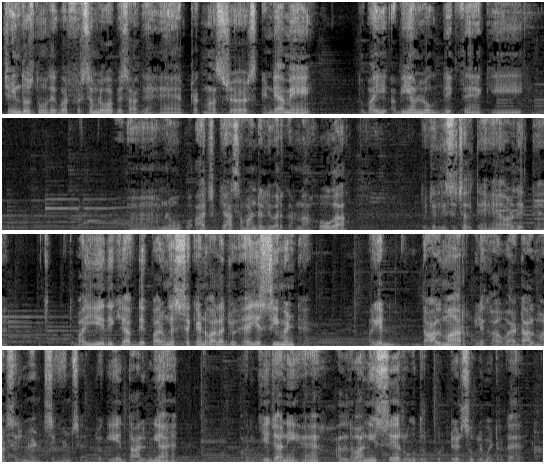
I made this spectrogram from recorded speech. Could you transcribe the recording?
जय हिंद दोस्तों तो एक बार फिर से हम लोग वापस आ गए हैं ट्रक मास्टर्स इंडिया में। तो भाई, अभी हम लोग देखते हैं कि हम लोगों को आज क्या सामान डिलीवर करना होगा। तो जल्दी से चलते हैं और देखते हैं। तो भाई, ये देखिए, आप देख पा रहे होंगे सेकेंड वाला जो है, ये सीमेंट है। और ये दालमार लिखा हुआ है डालमार सीमेंट सीमेंट से, जो कि ये दालमिया है। और ये जानी है हल्द्वानी से रुद्रपुर, डेढ़ सौ किलोमीटर का है।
